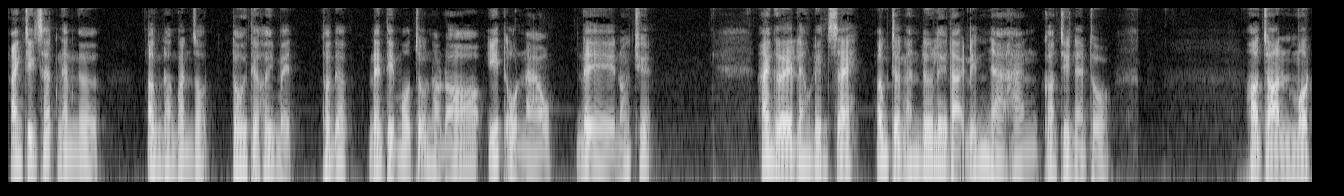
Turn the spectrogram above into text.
Anh trinh sát ngần ngừ, ông đang bận rộn, tôi thì hơi mệt. Thôi được, nên tìm một chỗ nào đó ít ồn nào để nói chuyện. Hai người leo lên xe, ông Trường An đưa Lê Đại đến nhà hàng Continental. Họ chọn một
